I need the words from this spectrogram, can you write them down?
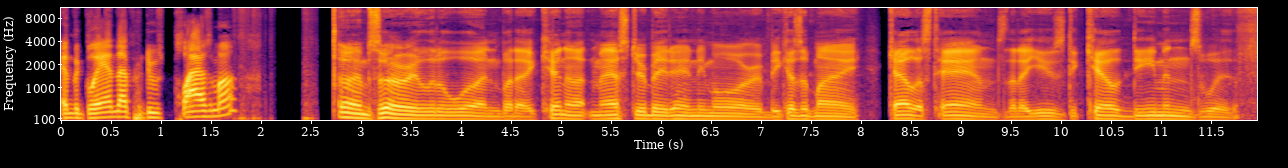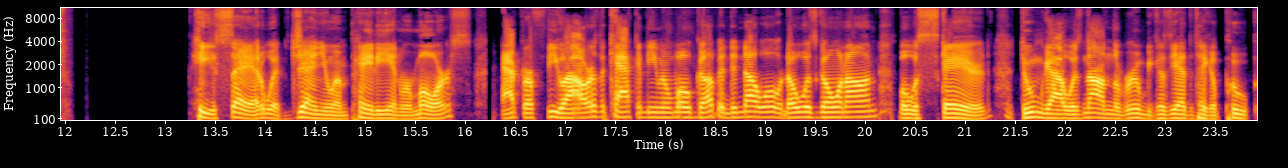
and the gland that produced plasma. I'm sorry, little one, but I cannot masturbate anymore because of my calloused hands that I used to kill demons with. He said with genuine pity and remorse. After a few hours, the cacodemon woke up and did not know, know what's going on, but was scared. Doom Guy was not in the room because he had to take a poop.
